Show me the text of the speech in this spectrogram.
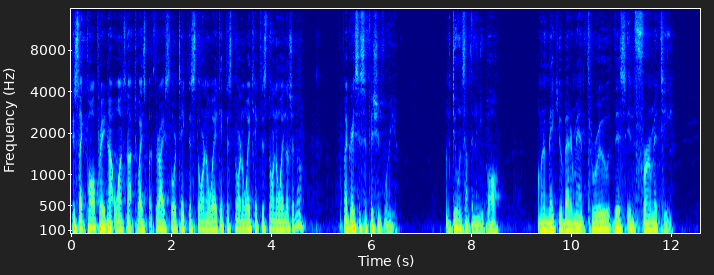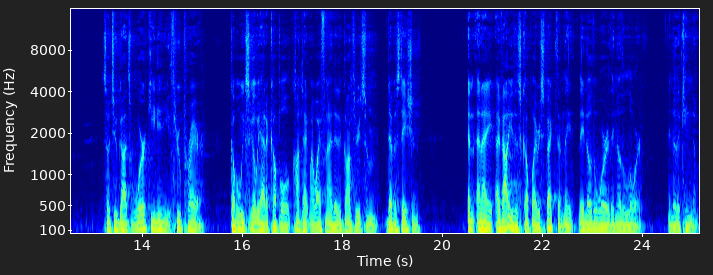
Just like Paul prayed, not once, not twice, but thrice. Lord, take this thorn away, take this thorn away, take this thorn away. And they said, No, my grace is sufficient for you. I'm doing something in you, Paul. I'm going to make you a better man through this infirmity. So, too, God's working in you through prayer. A couple weeks ago, we had a couple contact my wife and I that had gone through some devastation. And, and I, I value this couple. I respect them. They, they know the word, they know the Lord, they know the kingdom.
